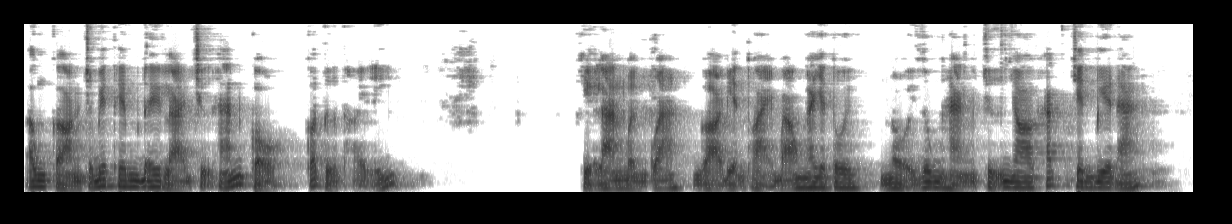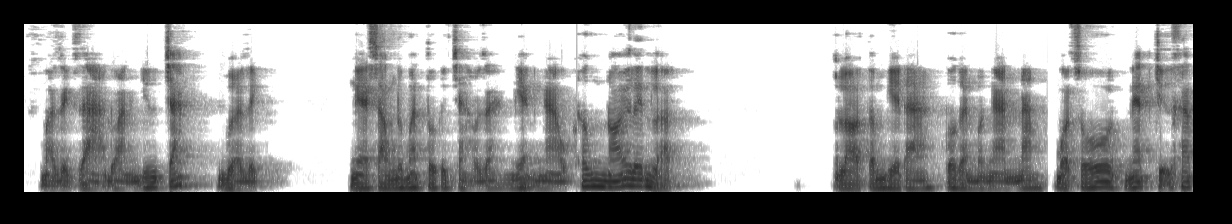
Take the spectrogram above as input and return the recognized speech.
Ông còn cho biết thêm đây là chữ Hán cổ có từ thời Lý. Chị Lan mừng quá, Gọi điện thoại báo ngay cho tôi, Nội dung hàng chữ nho khắc trên bia đá. Mà dịch giả đoàn như chát Vừa dịch. Nghe xong nước mắt tôi cứ trào ra, nghẹn ngào, không nói lên lời. Lò tâm bia đá có gần một ngàn năm, Một số nét chữ khắc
